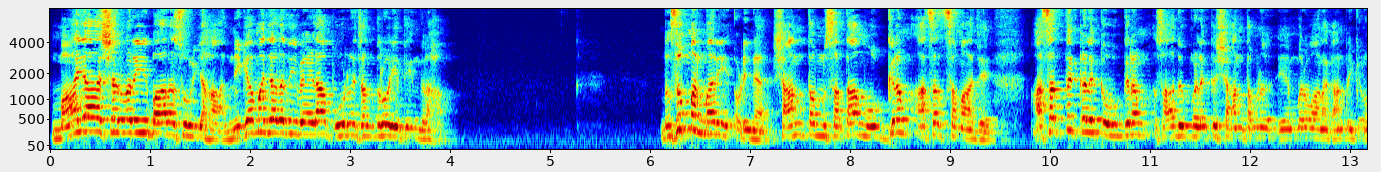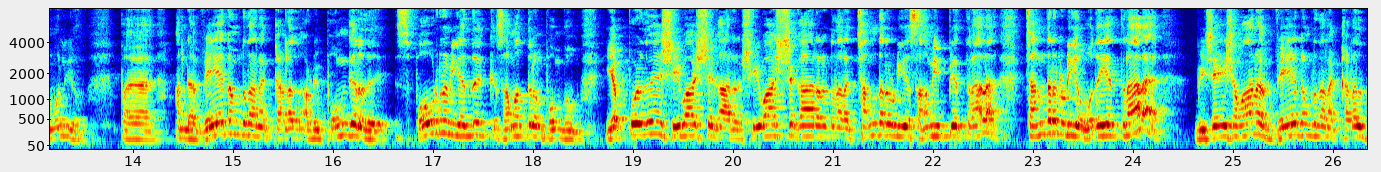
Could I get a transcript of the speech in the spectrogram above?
மாயா சர்வரி பாலசூரியா நிகம ஜலதி வேளா பூர்ணச்சந்திரோ யதீந்திரஹா. நிருசிம்மன் மாதிரி அப்படின்னு சாந்தம் சதாம் உக்ரம் அசத் சமாஜ். அசத்துக்களுக்கு உக்ரம் சாதுக்களுக்கு சாந்தம்னு எம்பெருமான காண்பிக்கிறோமோ இல்லையோ? இப்போ அந்த வேதம்ன்றதான கடல். அப்படி பொங்கிறது. பௌர்ணமி வந்து சமுத்திரம் பொங்கும்? எப்பொழுதுமே சிவாஷ்யக்காரர் சிவாஷ்யக்காரன்றதான சந்திரனுடைய சாமீபியத்தினால சந்திரனுடைய உதயத்தினால விசேஷமான வேதம்ன்றதான கடல்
